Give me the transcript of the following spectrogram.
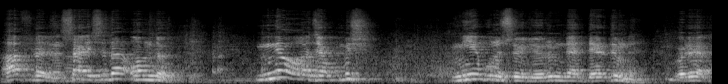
harflerin sayısı da 14. Ne olacakmış? Niye bunu söylüyorum? Ne derdim ne? Öyle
